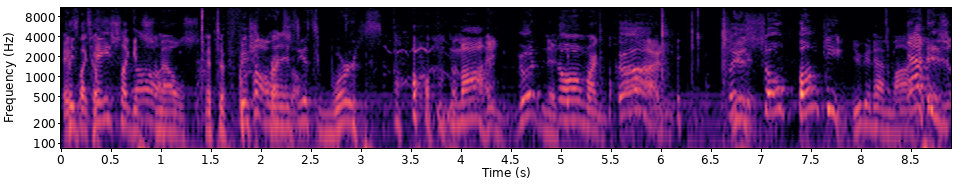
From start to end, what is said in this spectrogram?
It's it like tastes like it oh. smells. It's a fish Oh, and it's, pretzel. it's worse. Oh my goodness. Oh my god! It's so funky. You can have mine. That is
